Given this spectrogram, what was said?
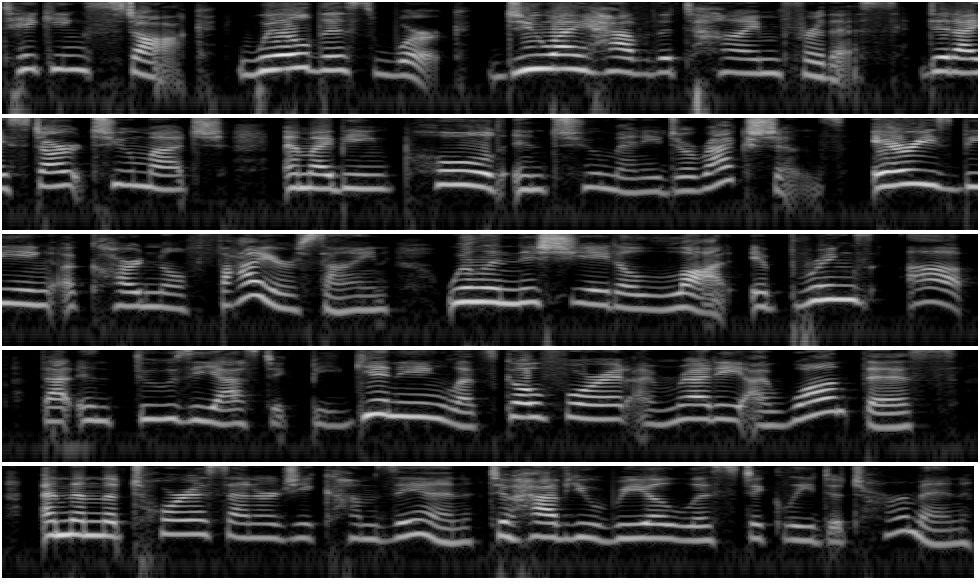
taking stock. Will this work? Do I have the time for this? Did I start too much? Am I being pulled in too many directions? Aries, being a cardinal fire sign, will initiate a lot. It brings up that enthusiastic beginning. Let's go for it. I'm ready. I want this. And then the Taurus energy comes in to have you realistically determine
